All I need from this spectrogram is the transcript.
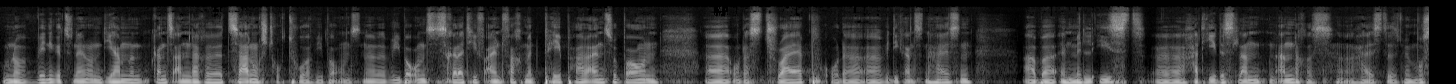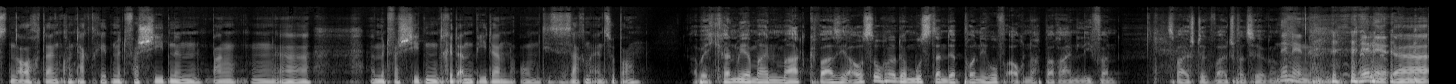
um nur wenige zu nennen. Und die haben eine ganz andere Zahlungsstruktur wie bei uns. Ne? Wie bei uns ist es relativ einfach mit PayPal einzubauen äh, oder Stripe oder äh, wie die ganzen heißen. Aber in Middle East äh, hat jedes Land ein anderes. Äh, heißt es, wir mussten auch da in Kontakt treten mit verschiedenen Banken, äh, mit verschiedenen Drittanbietern, um diese Sachen einzubauen. Aber ich kann mir meinen Markt quasi aussuchen oder muss dann der Ponyhof auch nach Bahrain liefern? Zwei Stück Waldspaziergang. Nee, nee, nee. nee, nee äh,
